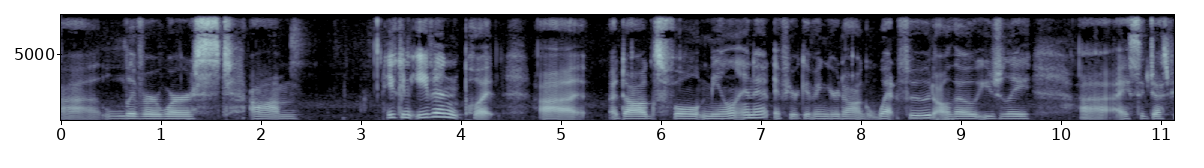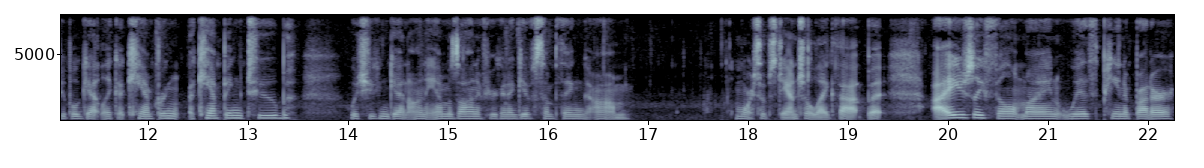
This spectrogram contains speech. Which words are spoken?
uh, liverwurst. Um, you can even put uh, a dog's full meal in it if you're giving your dog wet food. Although usually, uh, I suggest people get like a camping a camping tube, which you can get on Amazon if you're going to give something um, more substantial like that. But I usually fill mine with peanut butter.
